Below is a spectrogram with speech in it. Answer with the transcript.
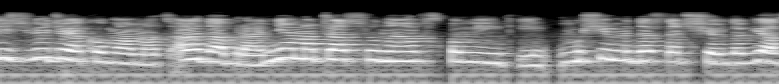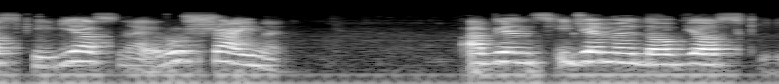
Tyś wiedział jaką ma moc, ale dobra, nie ma czasu na wspominki. Musimy dostać się do wioski. Jasne, ruszajmy. A więc idziemy do wioski.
